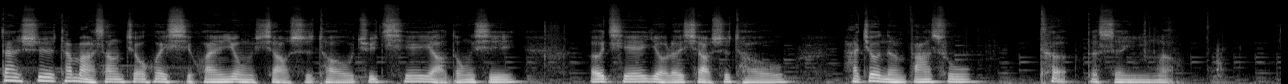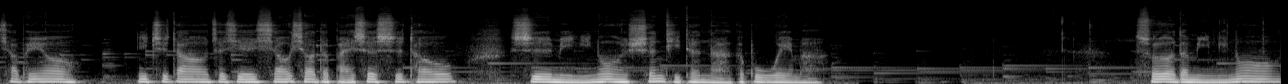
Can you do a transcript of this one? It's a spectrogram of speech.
但是他马上就会喜欢用小石头去切咬东西，而且有了小石头。它就能发出“特”的声音了。小朋友，你知道这些小小的白色石头是米尼诺身体的哪个部位吗？所有的米尼诺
